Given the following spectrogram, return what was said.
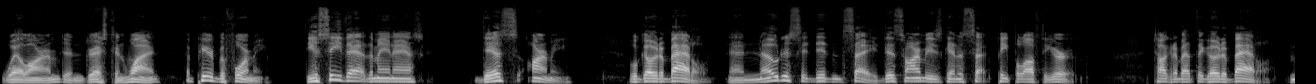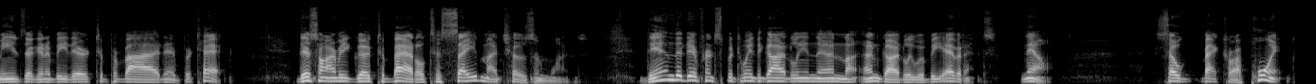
well armed and dressed in white, appeared before me. Do you see that? the man asked. This army will go to battle. Now, notice it didn't say this army is going to suck people off the earth. Talking about they go to battle means they're going to be there to provide and protect. This army go to battle to save my chosen ones. Then the difference between the godly and the ungodly would be evidence. Now, so back to our point.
